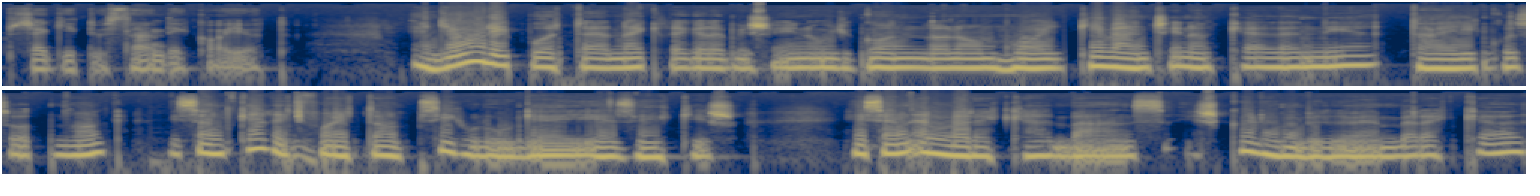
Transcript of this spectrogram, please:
segítő szándékkal jött. Egy jó riporternek, legalábbis én úgy gondolom, hogy kíváncsinak kell lennie, tájékozottnak, viszont kell egyfajta pszichológiai érzék is, hiszen emberekkel bánsz, és különböző emberekkel,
